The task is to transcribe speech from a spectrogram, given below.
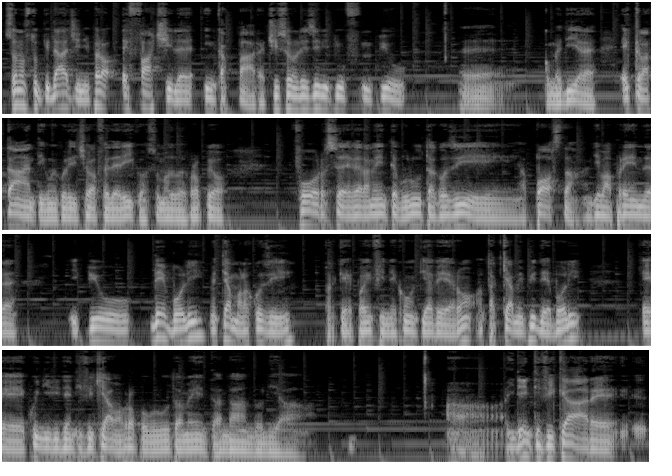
sono stupidaggini, però è facile incappare. Ci sono esempi più, più eh, come dire, eclatanti, come quelli diceva Federico, insomma, dove proprio forse è veramente voluta così apposta, andiamo a prendere i più deboli, mettiamola così, perché poi in fin dei conti è vero, attacchiamo i più deboli e quindi li identifichiamo proprio volutamente andandoli a, a identificare eh,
